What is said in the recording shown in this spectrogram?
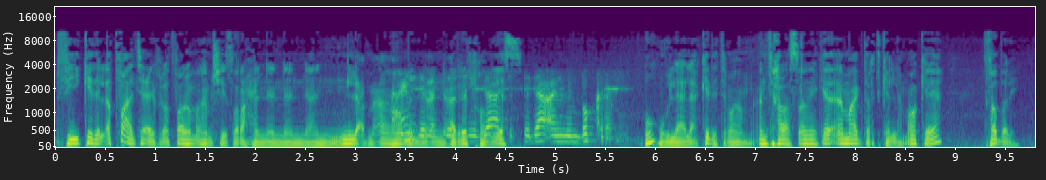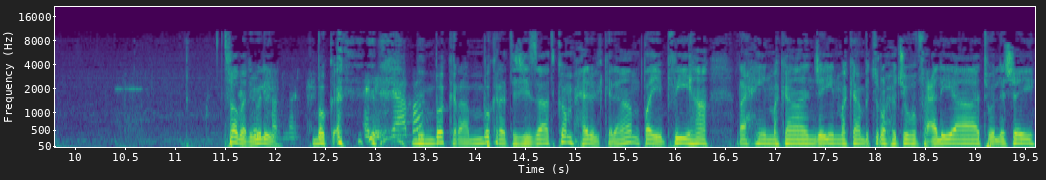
في كذا الأطفال تعرف الأطفال هم أهم شيء صراحة ان إن- إن نلعب معاهم إن نعرفهم. yes. ابتداء من بكرة. أوه لا لا كذا تمام. أنت خلاص أنا ما أقدر أتكلم. okay تفضلي. تفضلي قولي. بك... الإجابة؟ من بكرة من بكرة تجهيزاتكم حلو الكلام. طيب فيها رايحين مكان جايين مكان بتروحوا تشوفوا فعاليات ولا شيء؟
